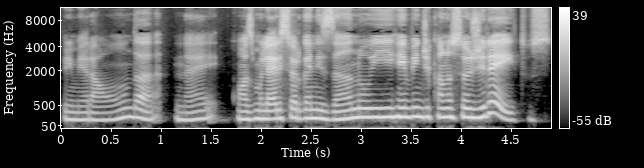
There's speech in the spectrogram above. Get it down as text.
primeira onda, né? Com as mulheres se organizando e reivindicando seus direitos.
